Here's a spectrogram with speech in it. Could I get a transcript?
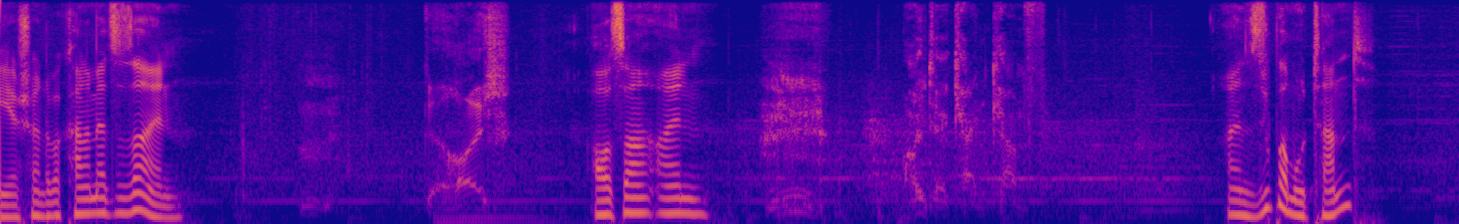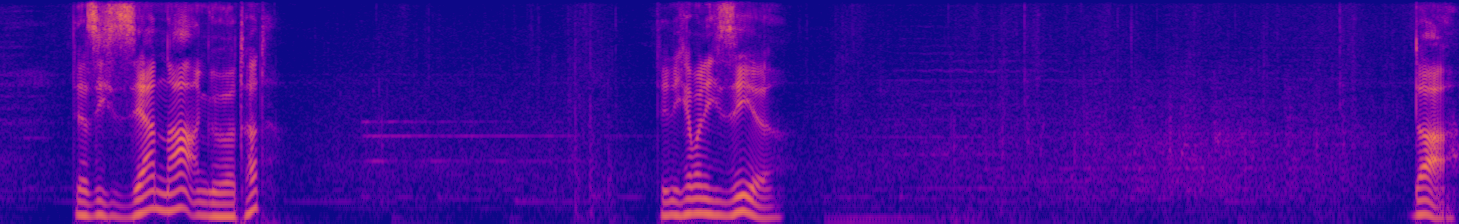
Okay, hier scheint aber keiner mehr zu sein. Geräusch. Außer ein, Heute kein Kampf. ein Supermutant, der sich sehr nah angehört hat. Den ich aber nicht sehe. Da.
